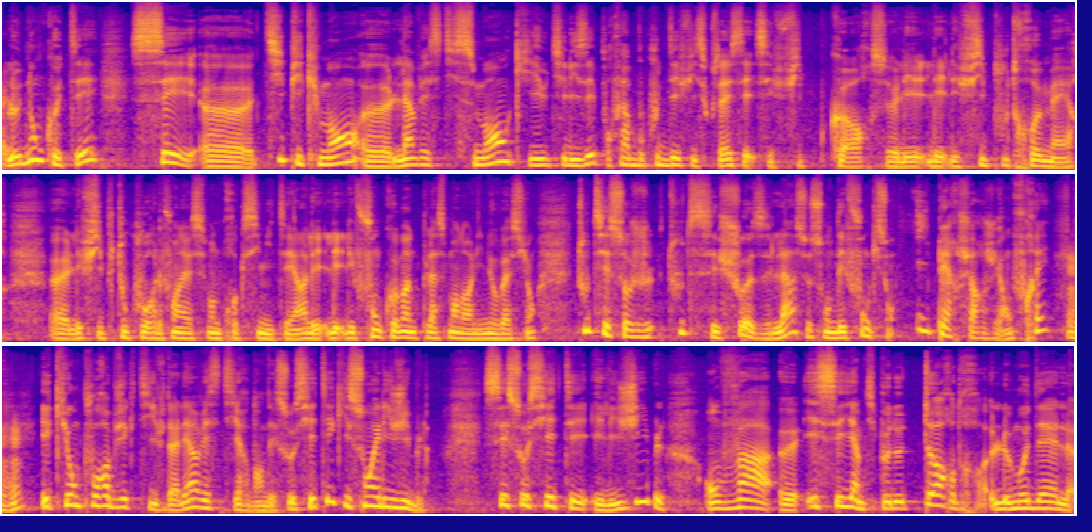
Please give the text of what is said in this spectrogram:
Le non-coté, c'est euh, typiquement euh, l'investissement qui est utilisé pour faire beaucoup de défis. Vous savez, c'est FIP Corse, les, les, FIP Outre-mer, euh, les FIP tout court, les fonds d'investissement de proximité, hein, les, fonds communs de placement dans l'innovation. Toutes ces, toutes ces choses-là, ce sont des fonds qui sont hyper chargés en frais mhm. et qui ont pour objectif d'aller investir dans des sociétés qui sont éligibles. Ces sociétés éligibles, on va essayer un petit peu de tordre le modèle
